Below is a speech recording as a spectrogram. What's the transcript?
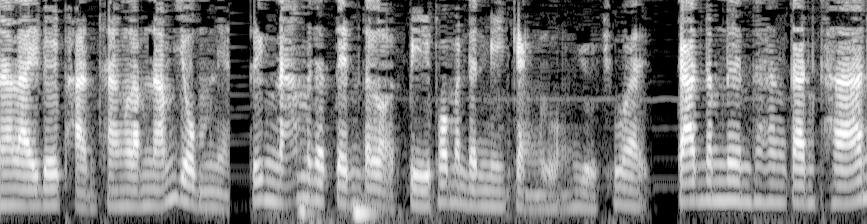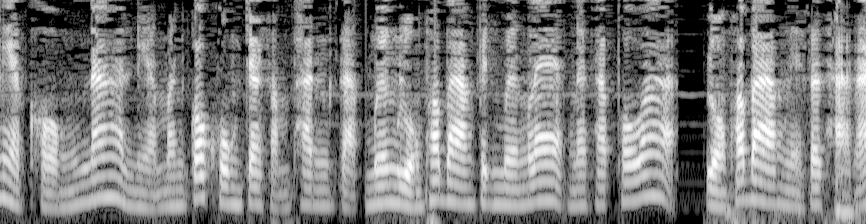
นาลัยโดยผ่านทางลำน้ำยมเนี่ย ซึ่งน้ำมันจะเต็มตลอดปีเพราะมันจะมีแก่งหลวงอยู่ช่วย การดำเนินทางการค้าเนี่ยของน่านเนี่ยมันก็คงจะสัมพันธ์กับเมืองหลวงพระบางเป็นเมืองแรกนะครับ เพราะว่าหลวงพระบางเนี่ยสถานะ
